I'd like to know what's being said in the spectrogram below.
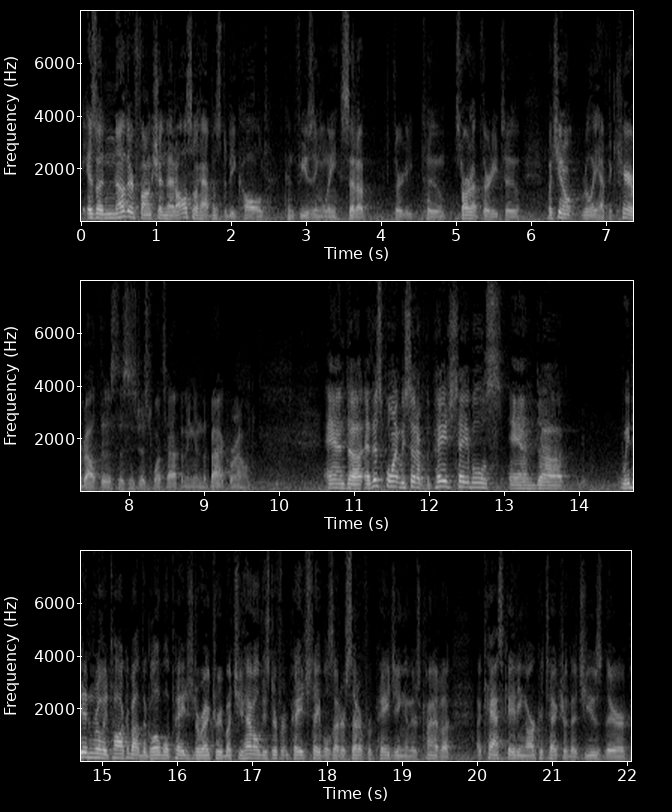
is another function that also happens to be called, confusingly, setup 32, startup 32. But you don't really have to care about this. This is just what's happening in the background. And uh, at this point, we set up the page tables, and uh, we didn't really talk about the global page directory, but you have all these different page tables that are set up for paging, and there's kind of a, a cascading architecture that's used there.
